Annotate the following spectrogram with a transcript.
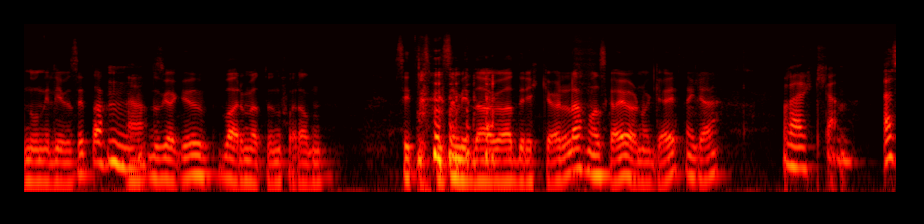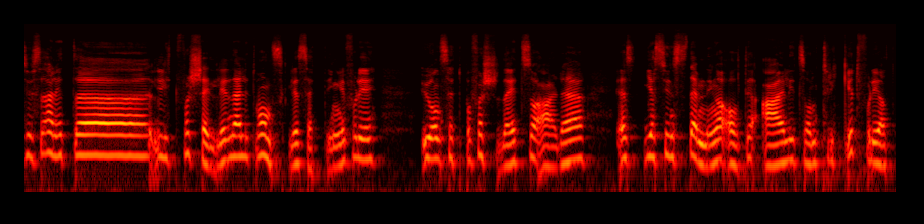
noen i livet sitt. da. Mm. Ja. Du skal ikke bare møte henne foran sitte og spise middag og drikke øl, da. Man skal gjøre noe gøy, tenker jeg. Verkligen. Jeg syns det er litt, uh, litt forskjellig. Det er litt vanskelige settinger, fordi uansett på første date så er det Jeg, jeg syns stemninga alltid er litt sånn trykket, fordi at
